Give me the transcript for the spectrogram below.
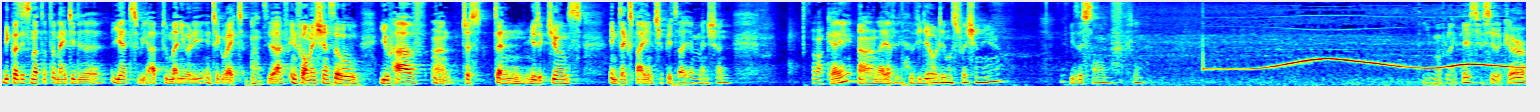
because it's not automated uh, yet, we had to manually integrate the information. So you have uh, just 10 music tunes indexed by Incipit, I mentioned. Okay, and I have a video demonstration here with the sound. You like this, you see the curve,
